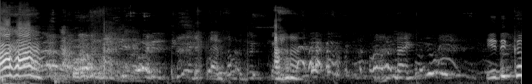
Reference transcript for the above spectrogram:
ಆಹಾ! ಇದಕ್ಕೆ!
